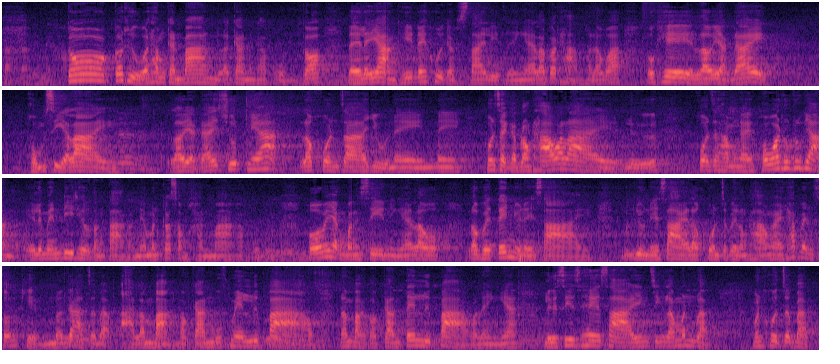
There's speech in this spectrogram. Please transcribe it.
แบบนั้นเลยไหมครับ ก็ก็ถือว่าทำกันบ้านแล้วกันครับผมก็หลาย ๆ อย่างที่ได้คุยกับสไตลิสต์อะไรเงี้ยเราก็ถามเขาแล้วว่า โอเค เราอยากได้ผมสีอะไร เออ เราอยากได้ชุดเนี้ย เราควรจะอยู่ในในควรใส่กับรองเท้าอะไร หรือ ควรจะทำไง เพราะว่าทุก ๆ อย่างเอลิเมนต์ดีเทลต่างๆเหล่านี้มันก็สำคัญมากครับผม เพราะว่าอย่างบางซีนอย่างเงี้ยเราเราไปเต้นอยู่ในทราย อยู่ในทรายเราควรจะเป็นรองเท้าไง ถ้าเป็นส้นเข็มมันก็อาจจะแบบอ่าลำบากต่อการ movement หรือเปล่าลำบากต่อการเต้นหรือเปล่าอะไรอย่างเงี้ยหรือซีเททรายจริง ๆ แล้วมันแบบมันควรจะแบบ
